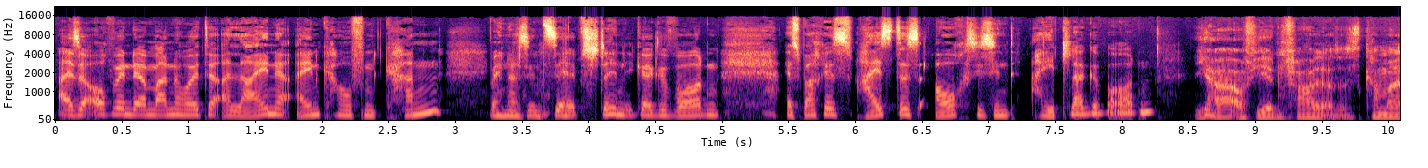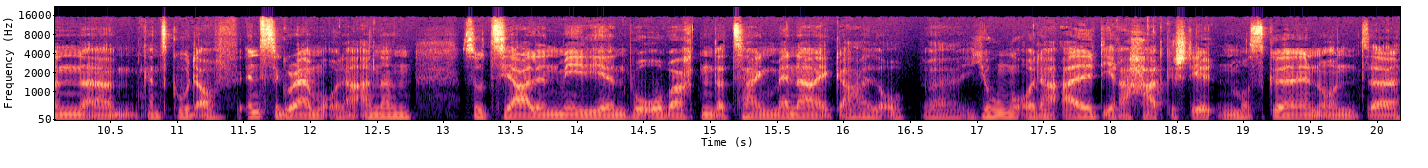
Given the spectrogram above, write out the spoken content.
Also auch wenn der Mann heute alleine einkaufen kann, Männer sind selbstständiger geworden. Es heißt es auch, sie sind eitler geworden? Ja, auf jeden Fall. Also das kann man ähm, ganz gut auf Instagram oder anderen sozialen Medien beobachten. Da zeigen Männer, egal ob äh, jung oder alt, ihre hart gestählten Muskeln und äh,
